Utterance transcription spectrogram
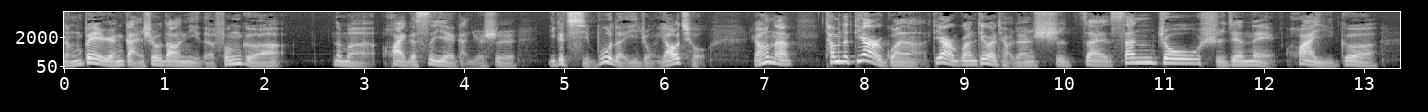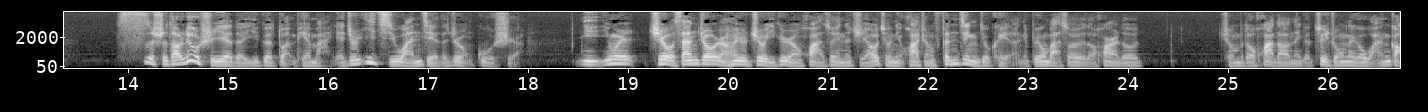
能被人感受到你的风格，那么画一个四页感觉是一个起步的一种要求。然后呢？他们的第二关啊，第二关第二挑战是在三周时间内画一个四十到六十页的一个短片吧，也就是一集完结的这种故事。你因为只有三周，然后又只有一个人画，所以呢，只要求你画成分镜就可以了，你不用把所有的画都全部都画到那个最终那个完稿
